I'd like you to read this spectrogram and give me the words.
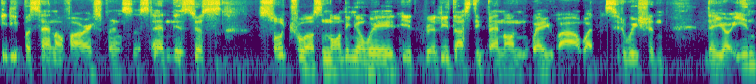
80% of our experiences. And it's just so true as nodding away. It really does depend on where you are, what situation that you're in.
